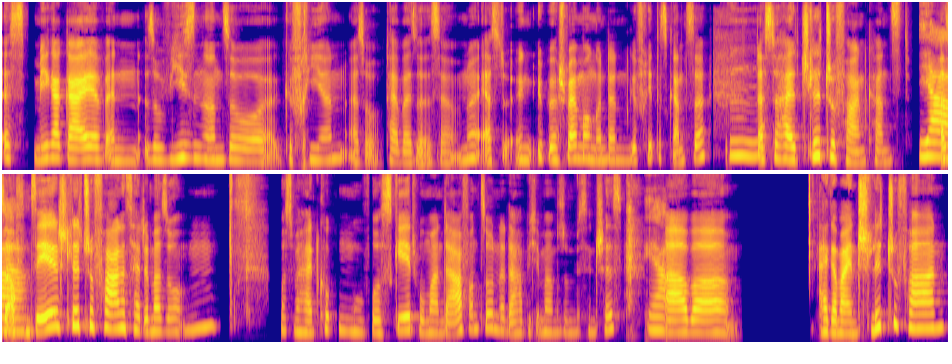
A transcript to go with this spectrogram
Ist mega geil, wenn so Wiesen und so gefrieren. Also teilweise ist ja ne, erst Überschwemmung und dann gefriert das Ganze, mhm. dass du halt Schlittschuh fahren kannst. Ja. Also auf dem See Schlittschuh fahren ist halt immer so, hm, muss man halt gucken, wo es geht, wo man darf und so. Ne? Da habe ich immer so ein bisschen Schiss. Ja. Aber allgemein Schlittschuh fahren,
